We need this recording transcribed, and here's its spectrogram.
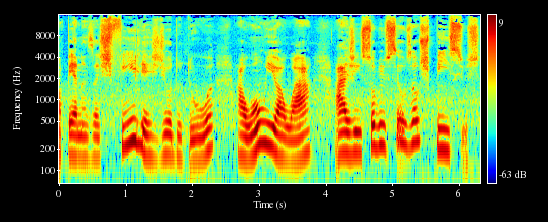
apenas as filhas de Odudua, Aon e Auá, agem sob os seus auspícios.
